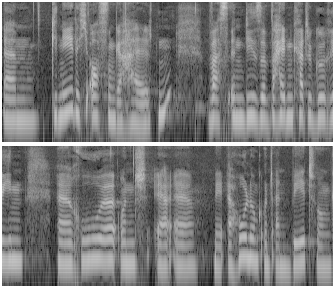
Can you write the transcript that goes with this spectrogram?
ähm, gnädig offen gehalten, was in diese beiden Kategorien äh, Ruhe und er, äh, nee, Erholung und Anbetung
